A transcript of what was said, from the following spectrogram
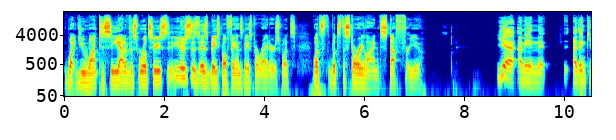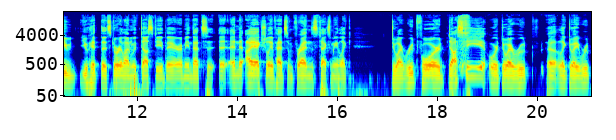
what you want to see out of this World Series? You know, just as, as baseball fans, baseball writers, what's what's what's the storyline stuff for you? Yeah, I mean, I think you you hit the storyline with Dusty there. I mean, that's and I actually have had some friends text me like, "Do I root for Dusty or do I root uh, like do I root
